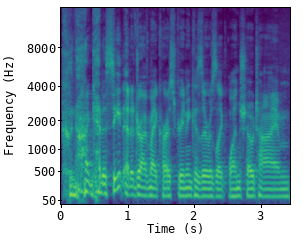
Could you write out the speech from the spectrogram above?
could not get a seat at a Drive My Car screening because there was like one showtime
